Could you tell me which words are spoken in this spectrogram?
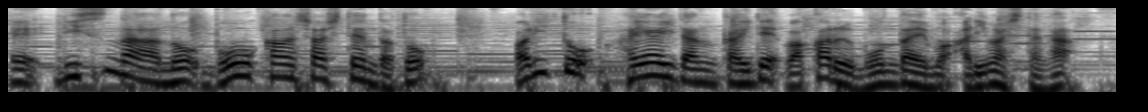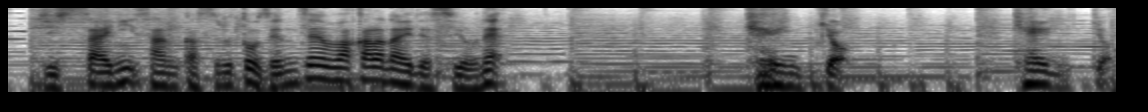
えリスナーの傍観者視点だと割と早い段階でわかる問題もありましたが実際に参加すると全然わからないですよね。謙虚。謙虚、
